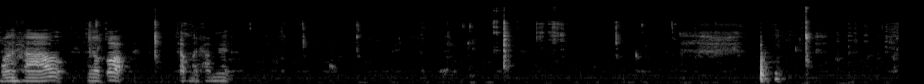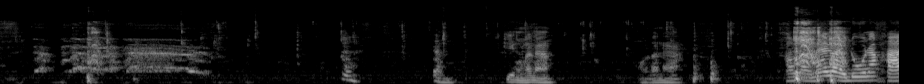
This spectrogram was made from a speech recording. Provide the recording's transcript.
ตอนเช้าแล้วก็กลับมาทำเนี่ยอืมจ้ะเกลี้ยงแล้วนะหมดแล้วนะอร่อยไม่อร่อยดูนะคะ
